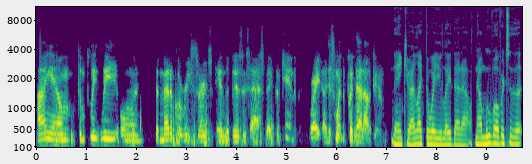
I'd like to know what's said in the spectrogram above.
I am completely on the medical research and the business aspect of cannabis, right? I just wanted to put that out there. Thank you. I like the way you laid that out. Now move over to the,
